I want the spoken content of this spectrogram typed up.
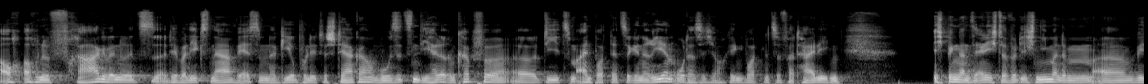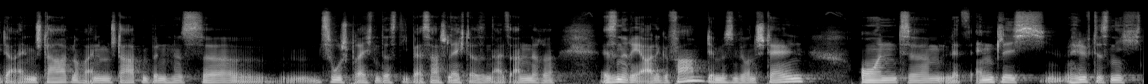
auch, auch eine Frage, wenn du jetzt äh, dir überlegst, na, wer ist denn da geopolitisch stärker? Wo sitzen die helleren Köpfe, die zum einen Botnetze generieren oder sich auch gegen Botnetze verteidigen? Ich bin ganz ehrlich, da würde ich niemandem äh, weder einem Staat noch einem Staatenbündnis äh, zusprechen, dass die besser, schlechter sind als andere. Es ist eine reale Gefahr, der müssen wir uns stellen. Und ähm, letztendlich hilft es nicht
